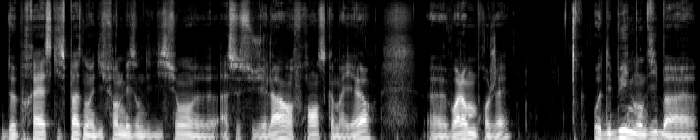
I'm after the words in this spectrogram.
de près ce qui se passe dans les différentes maisons d'édition à ce sujet là en France comme ailleurs. Voilà mon projet au début, ils m'ont dit bah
